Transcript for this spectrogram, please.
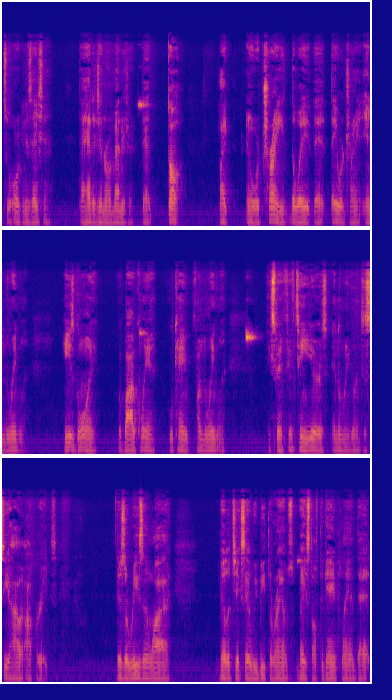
to an organization that had a general manager that thought like and were trained the way that they were trained in New England. He's going with Bob Quinn, who came from New England. He spent 15 years in New England to see how it operates. There's a reason why Belichick said we beat the Rams based off the game plan that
